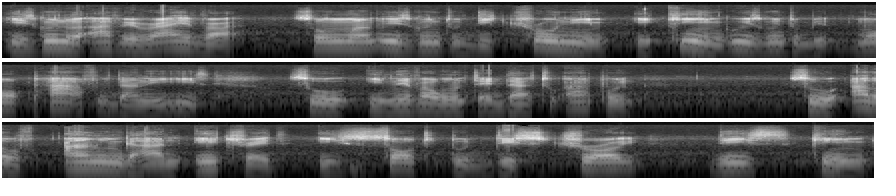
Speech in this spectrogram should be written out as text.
he's going to have a rival, someone who is going to dethrone him, a king who is going to be more powerful than he is. So he never wanted that to happen. So out of anger and hatred, he sought to destroy this king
